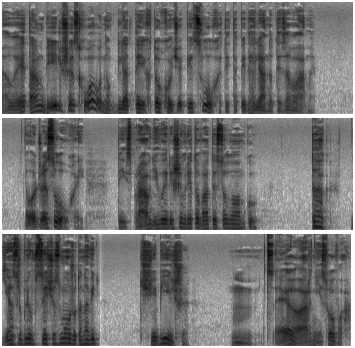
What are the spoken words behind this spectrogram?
але там більше схованок для тих, хто хоче підслухати та підглянути за вами. Отже, слухай, ти справді вирішив рятувати соломку? Так, я зроблю все, що зможу, та навіть ще більше. Це гарні слова.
